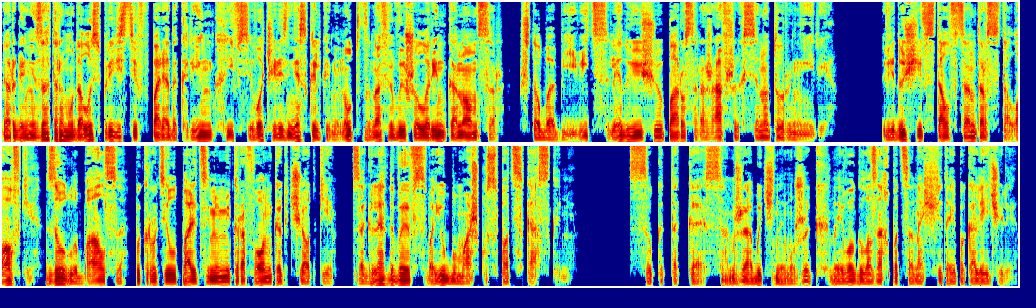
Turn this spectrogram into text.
Организаторам удалось привести в порядок ринг, и всего через несколько минут вновь вышел ринг-анонсер, чтобы объявить следующую пару сражавшихся на турнире. Ведущий встал в центр столовки, заулыбался, покрутил пальцами микрофон как четкий, заглядывая в свою бумажку с подсказками. Сука такая, сам же обычный мужик, на его глазах пацана, считай, покалечили.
